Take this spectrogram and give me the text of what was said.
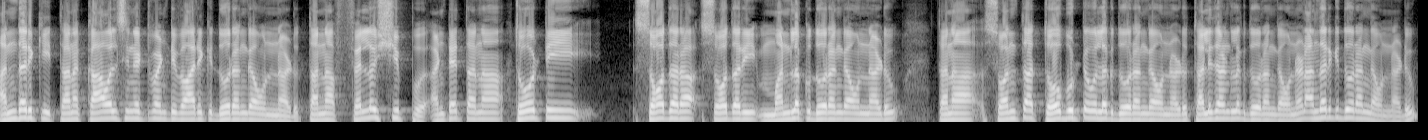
అందరికీ తనకు కావలసినటువంటి వారికి దూరంగా ఉన్నాడు. తన ఫెలోషిప్ అంటే తన తోటి సోదర సోదరి మనులకు దూరంగా ఉన్నాడు. తన సొంత తోబుట్టువులకు దూరంగా ఉన్నాడు తల్లిదండ్రులకు దూరంగా ఉన్నాడు అందరికీ దూరంగా ఉన్నాడు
